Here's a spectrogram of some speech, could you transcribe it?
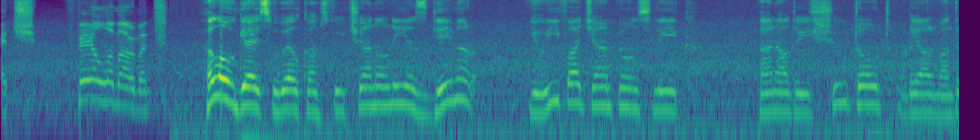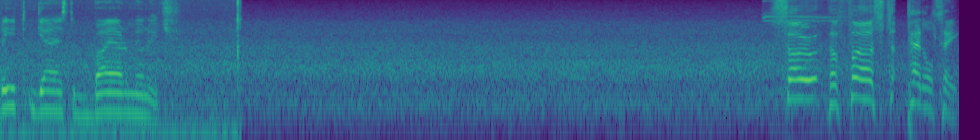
edge. Feel the moment. Hello guys, welcome to channel Niyaz Gamer. UEFA Champions League penalty shootout Real Madrid against Bayern Munich. So, the first penalty.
